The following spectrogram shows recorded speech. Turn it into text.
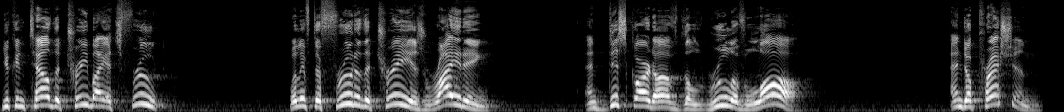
You can tell the tree by its fruit. Well, if the fruit of the tree is rioting and discard of the rule of law and oppression,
